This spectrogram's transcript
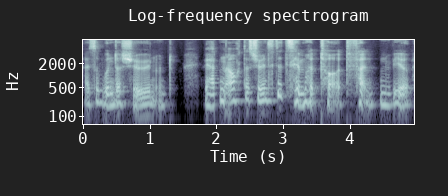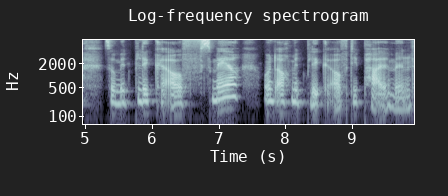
also wunderschön und wir hatten auch das schönste Zimmer dort, fanden wir, so mit Blick aufs Meer und auch mit Blick auf die Palmen.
